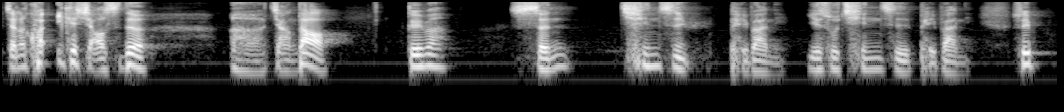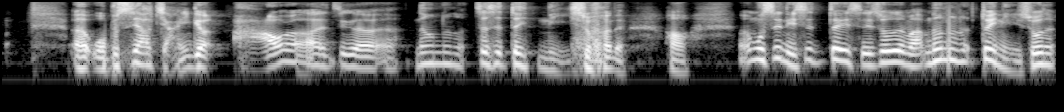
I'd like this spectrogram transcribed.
讲了快一个小时的，呃，讲道，对吗？神亲自陪伴你，耶稣亲自陪伴你，所以，呃，我不是要讲一个啊，这个 no no no，这是对你说的，好，牧师你是对谁说的吗？no no no，对你说的，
